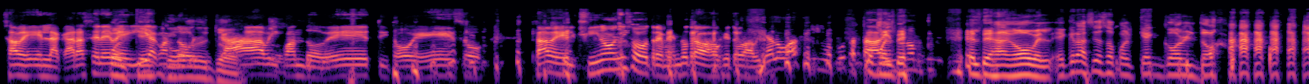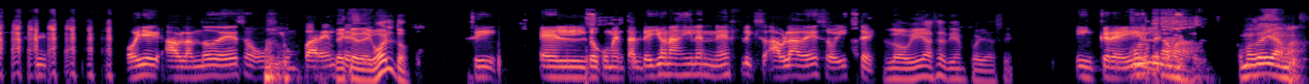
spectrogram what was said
¿sabes? En la cara se le Porque veía cuando gordo. brincaba y cuando de esto y todo eso, ¿sabes? El chino hizo tremendo trabajo, que todavía lo hace, de puta, Como el unos- El de Hangover. Es gracioso porque es gordo. Oye, hablando de eso, y un ¿De paréntesis, que de gordo? sí, el documental de Jonah Hill en Netflix habla de eso, ¿viste? Lo vi hace tiempo ya, sí. ¿Cómo Increíble. se llama? ¿Cómo se llama?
